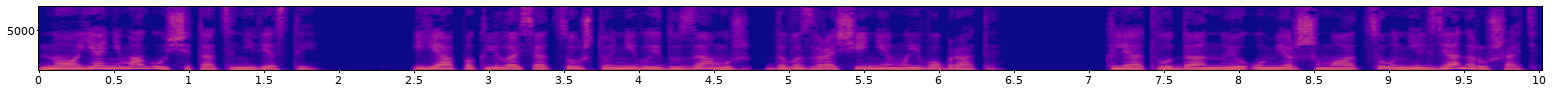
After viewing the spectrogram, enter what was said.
«Но я не могу считаться невестой. Я поклялась отцу, что не выйду замуж до возвращения моего брата. Клятву, данную умершему отцу, нельзя нарушать.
